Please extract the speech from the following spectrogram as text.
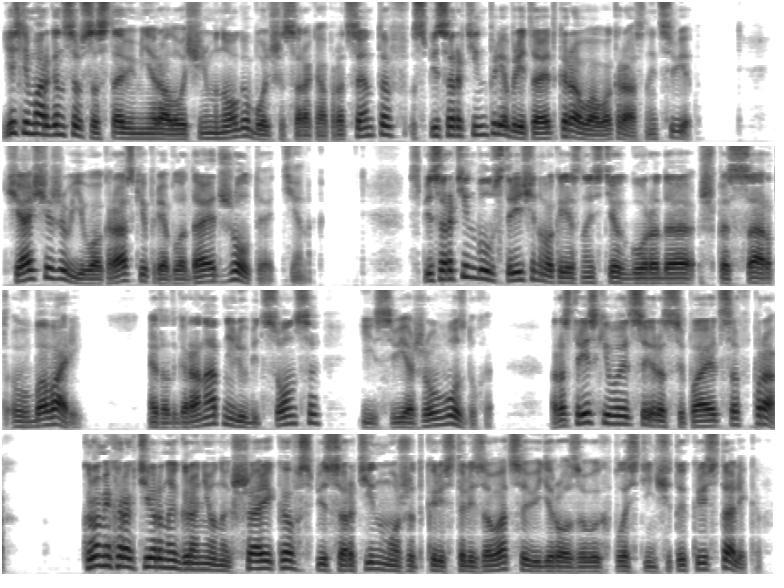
Если марганца в составе минерала очень много, больше 40%, списартин приобретает кроваво-красный цвет. Чаще же в его окраске преобладает желтый оттенок. Списартин был встречен в окрестностях города Шпессарт в Баварии. Этот гранат не любит солнца и свежего воздуха, растрескивается и рассыпается в прах. Кроме характерных граненых шариков, списартин может кристаллизоваться в виде розовых пластинчатых кристалликов.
